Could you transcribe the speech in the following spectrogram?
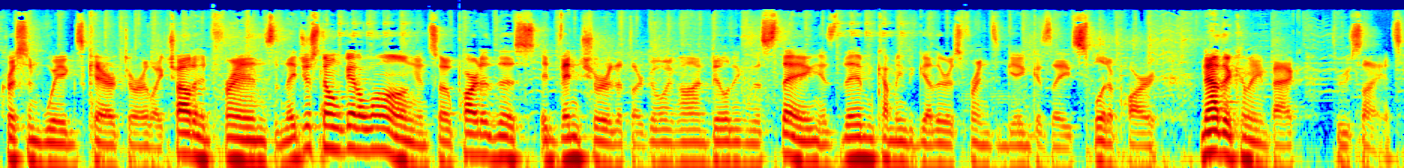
Kristen Wiig's character are like childhood friends, and they just don't get along. And so part of this adventure that they're going on, building this thing, is them coming together as friends again because they split apart. Now they're coming back through science.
